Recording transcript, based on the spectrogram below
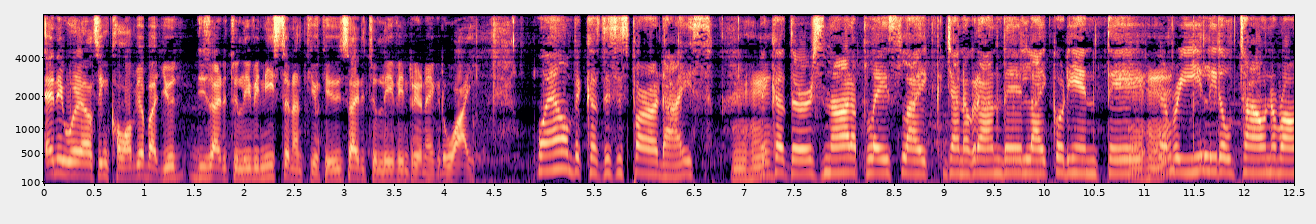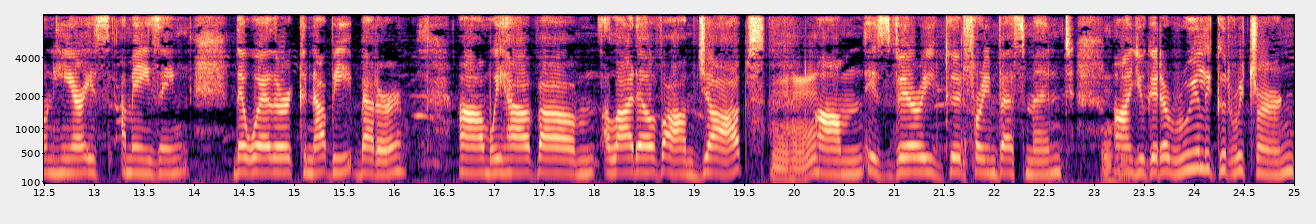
anywhere else in Colombia, but you decided to live in Eastern Antioquia. You decided to live in Rionegro. Why? Well, because this is paradise. Mm-hmm. Because there's not a place like Llano Grande, like Oriente. Mm-hmm. Every little town around here is amazing. The weather could not be better. Um, we have um, a lot of um, jobs. Mm-hmm. Um, it's very good for investment. Uh, you get a really good return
